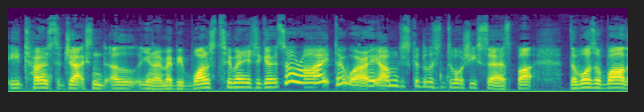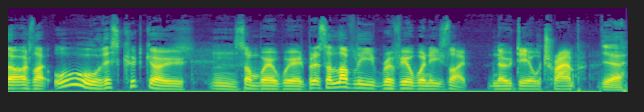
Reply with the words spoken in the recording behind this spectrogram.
he turns to Jackson, uh, you know, maybe once too many to go. It's all right, don't worry. I'm just going to listen to what she says. But there was a while though I was like, oh, this could go somewhere weird. But it's a lovely reveal when he's like, no deal, tramp. Yeah.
